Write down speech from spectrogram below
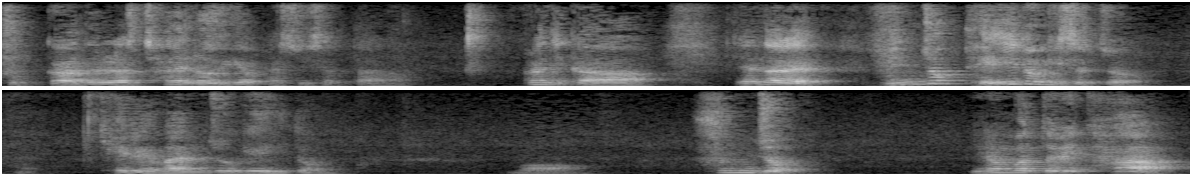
국가들을 차례로 위협할 수 있었다. 그러니까 옛날에 민족 대이동이 있었죠. 게르만족의 이동, 뭐 훈족 이런 것들이 다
